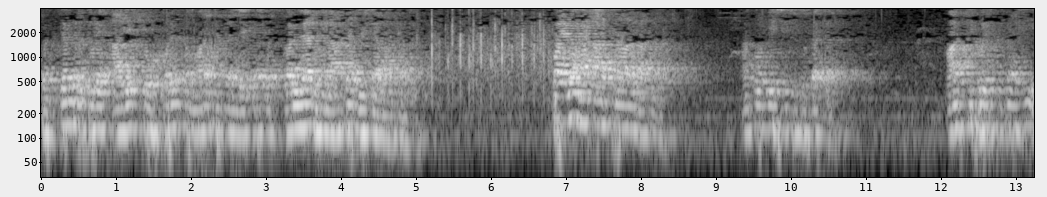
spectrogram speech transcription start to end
पण चंद्रसूर्य आहेत तोपर्यंत मराठीच्या लेखनाचं कल्याण होईल अशाच विषयाला हातात पहिला हात आज सणाला लागला. आणि तो यशस्वी सुद्धा केला आजची परिस्थिती अशी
